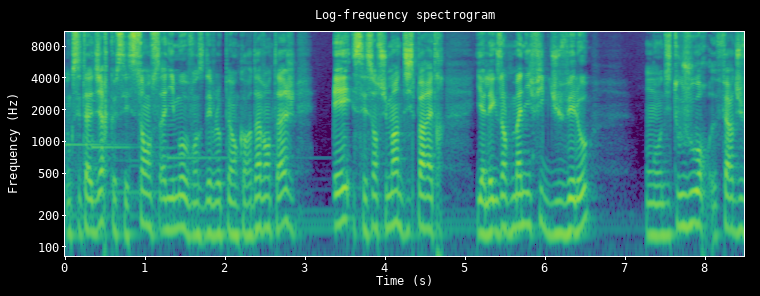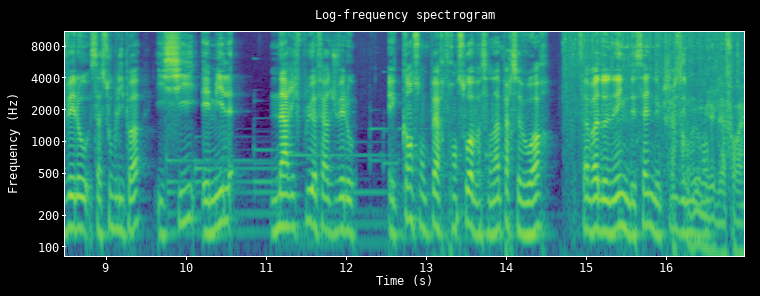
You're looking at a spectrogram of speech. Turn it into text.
Donc c'est-à-dire que ses sens animaux vont se développer encore davantage et ses sens humains disparaître. Il y a l'exemple magnifique du vélo. On dit toujours faire du vélo, ça s'oublie pas. Ici, Émile n'arrive plus à faire du vélo. Et quand son père François va s'en apercevoir, ça va donner une des scènes les plus retrouvé au émouvantes. milieu de la forêt.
